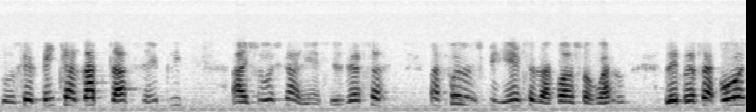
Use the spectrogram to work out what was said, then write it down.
Você tem que adaptar sempre as suas carências. Essa mas foi uma experiência da qual só guardo lembranças boas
